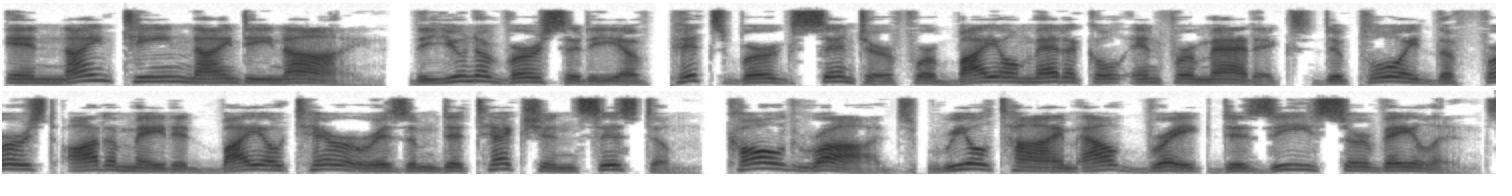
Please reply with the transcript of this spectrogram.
In 1999, the University of Pittsburgh Center for Biomedical Informatics deployed the first automated bioterrorism detection system, called RODS Real-Time Outbreak Disease Surveillance.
